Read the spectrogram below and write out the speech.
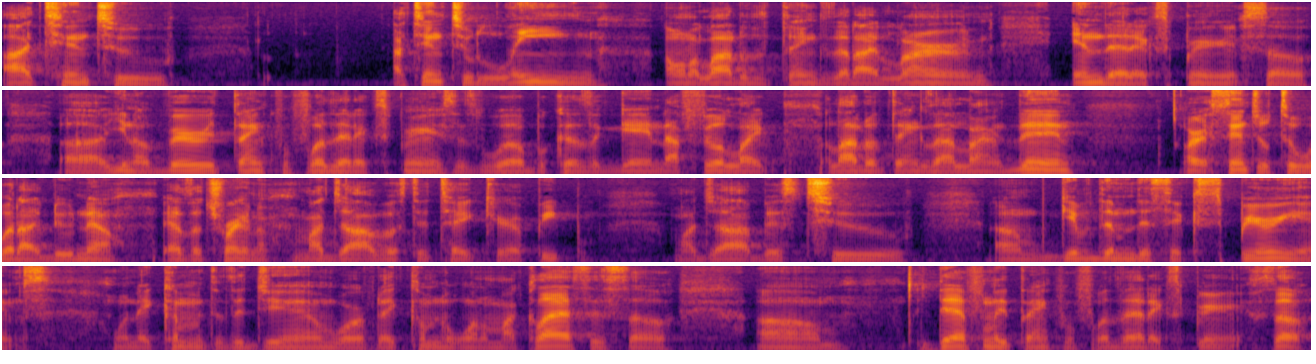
I tend to I tend to lean on a lot of the things that I learned in that experience. So, uh, you know, very thankful for that experience as well because again, I feel like a lot of things I learned then are essential to what I do now as a trainer. My job is to take care of people. My job is to um, give them this experience when they come into the gym or if they come to one of my classes. So, um, definitely thankful for that experience. So,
